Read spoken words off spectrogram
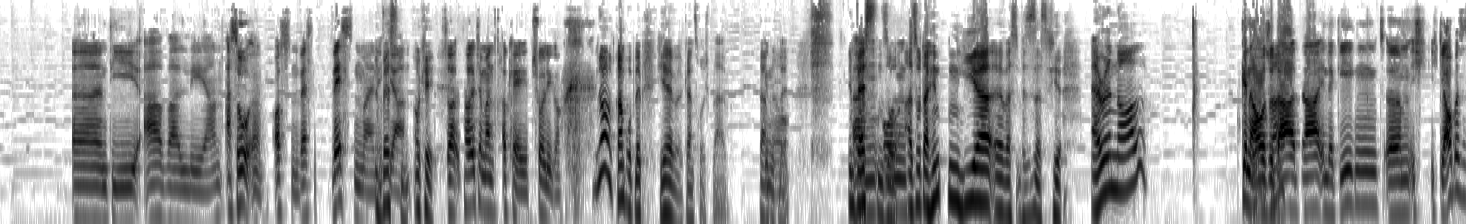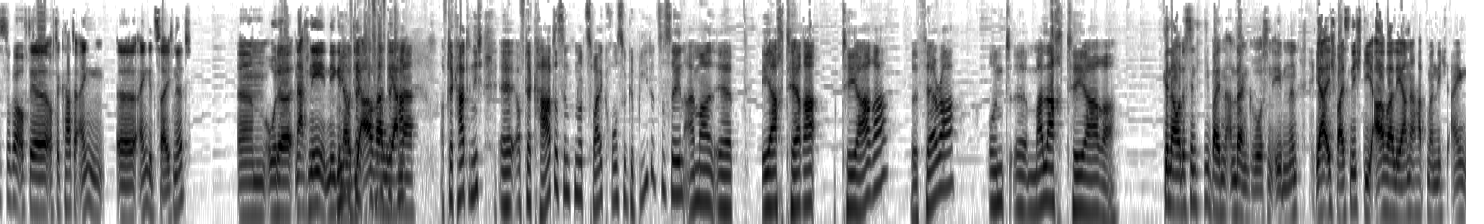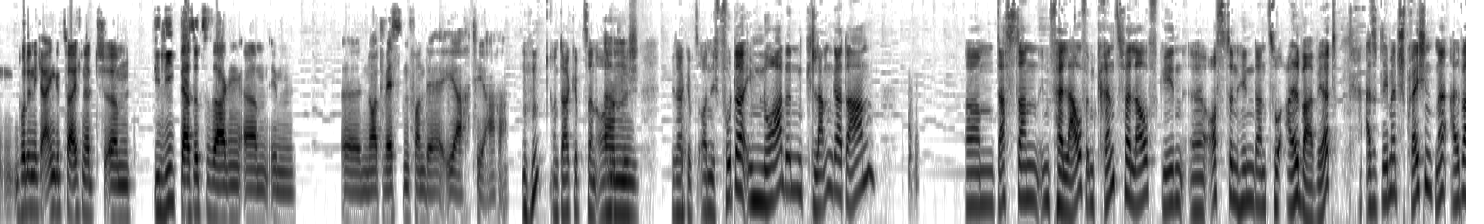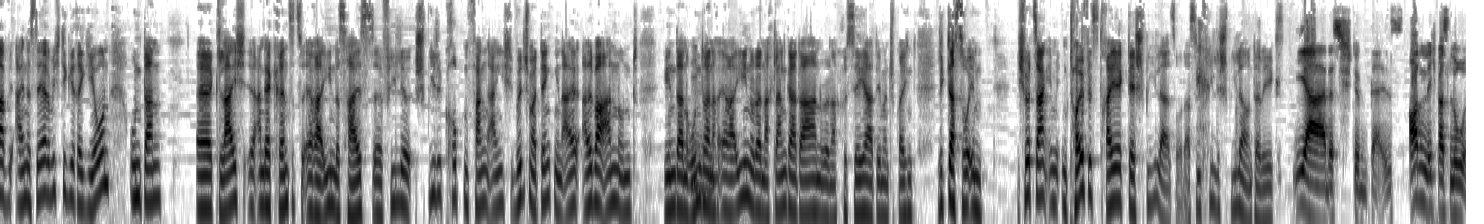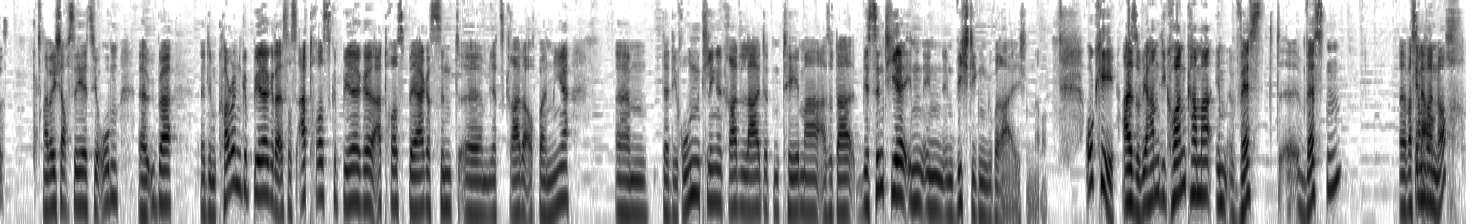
äh, die Avalean. Ach so, äh, Osten, Westen. Westen meine ich, Westen, ja. okay. So, sollte man, okay, Entschuldigung. Ja, kein Problem. Hier, ganz ruhig bleiben. Kein genau. Problem. Im ähm, Westen so. Also da hinten hier, äh, was, was ist das hier? Arenal? Genau, so da, da in der Gegend. Ähm, ich, ich glaube, es ist sogar auf der, auf der Karte ein, äh, eingezeichnet. Ähm, oder, ach nee, nee, genau, nee, die Avalianer. Auf der Karte nicht. Äh, auf der Karte sind nur zwei große Gebiete zu sehen. Einmal äh, Eachterra Teara, äh, Thera und äh, Malachteara. Genau, das sind die beiden anderen großen Ebenen. Ja, ich weiß nicht, die Avalianer hat man nicht ein, wurde nicht eingezeichnet. Ähm, die liegt da sozusagen ähm, im äh, Nordwesten von der Eachtheara. Mhm. Und da gibt's dann ordentlich, ähm, da gibt's ordentlich Futter. Im Norden Klangadan, ähm, das dann im Verlauf, im Grenzverlauf gehen äh, Osten hin dann zu Alba wird. Also dementsprechend, ne, Alba eine sehr wichtige Region und dann äh, gleich äh, an der Grenze zu Erain. Das heißt, äh, viele Spielgruppen fangen eigentlich, würde ich mal denken, in Al Alba an und gehen dann runter mhm. nach Erain oder nach Langadan oder nach Chrysaea. Dementsprechend liegt das so im, ich würde sagen, im, im Teufelsdreieck der Spieler. So, da sind viele Spieler unterwegs. Ja, das stimmt. Da ist ordentlich was los. Aber ich auch sehe jetzt hier oben äh, über äh, dem Corran-Gebirge, da ist das Atros-Gebirge, Atros-Berge sind ähm, jetzt gerade auch bei mir. Ähm, der die Runenklinge gerade leitet, ein Thema. Also da, wir sind hier in, in, in wichtigen Bereichen. Okay, also wir haben die Kornkammer im West, äh, Westen. Äh, was genau. haben wir noch?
